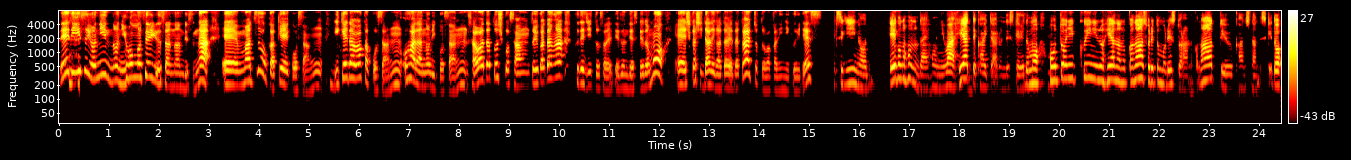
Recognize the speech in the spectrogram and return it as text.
レディース4人の日本語声優さんなんですが、えー松岡恵子さん、池田和歌子さん、小原紀子さん、澤田敏子さんという方がクレジットされてるんですけども、えーしかし誰が誰だかちょっと分かりにくいです。次の英語の方の台本には部屋って書いてあるんですけれども本当にクイニーの部屋なのかなそれともレストランなのかなっていう感じなんですけど、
